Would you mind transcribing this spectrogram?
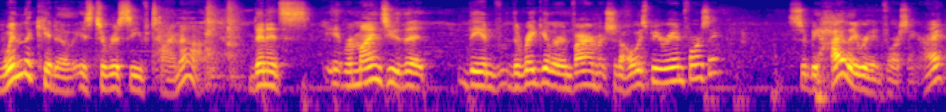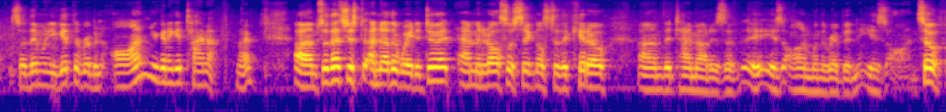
when the kiddo is to receive timeout, then it's it reminds you that the the regular environment should always be reinforcing. Should be highly reinforcing, right? So then when you get the ribbon on, you're going to get timeout, right? Um, so that's just another way to do it, um, and it also signals to the kiddo um, that timeout is is on when the ribbon is on. So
